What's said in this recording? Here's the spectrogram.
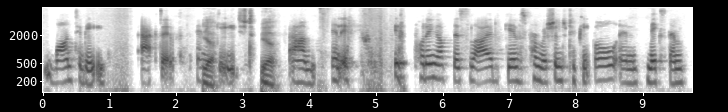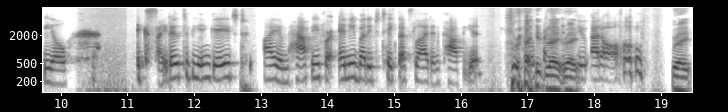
want to be active and yeah. engaged. Yeah. Um, and if if putting up this slide gives permission to people and makes them feel excited to be engaged, I am happy for anybody to take that slide and copy it. right, no right, right. At all. Right.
